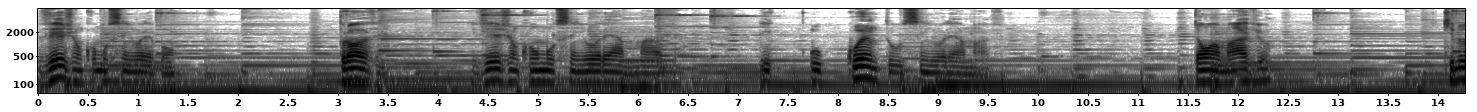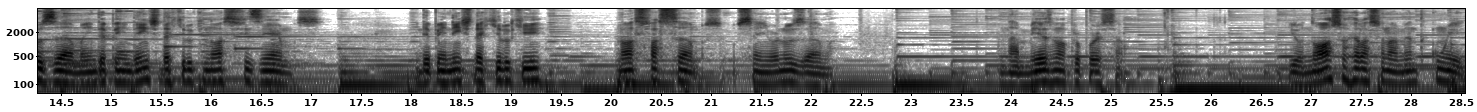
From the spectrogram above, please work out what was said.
vejam como o Senhor é bom. Provem, vejam como o Senhor é amável e o quanto o Senhor é amável. Tão amável que nos ama, independente daquilo que nós fizermos, independente daquilo que nós façamos, o Senhor nos ama na mesma proporção. E o nosso relacionamento com Ele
